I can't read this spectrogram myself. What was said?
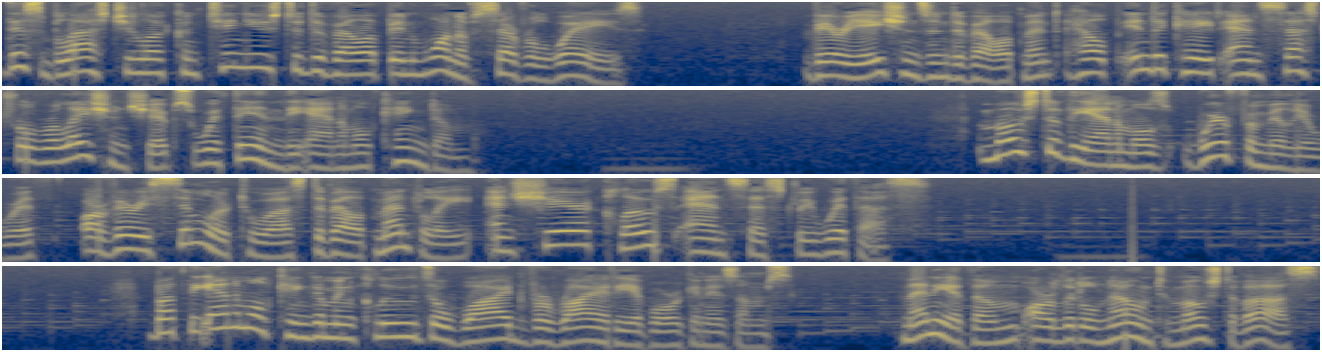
this blastula continues to develop in one of several ways. Variations in development help indicate ancestral relationships within the animal kingdom. Most of the animals we're familiar with are very similar to us developmentally and share close ancestry with us. But the animal kingdom includes a wide variety of organisms. Many of them are little known to most of us,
